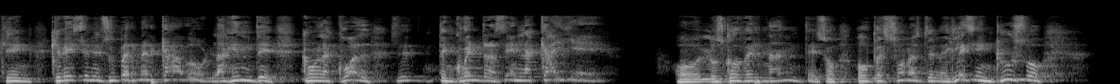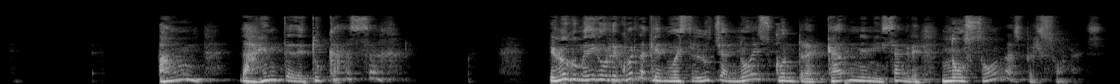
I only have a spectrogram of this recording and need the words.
que, ves en el supermercado, la gente con la cual te encuentras en la calle, o los gobernantes, o, o personas de la iglesia, incluso aún la gente de tu casa. Y luego me digo, recuerda que nuestra lucha no es contra carne ni sangre, no son las personas.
